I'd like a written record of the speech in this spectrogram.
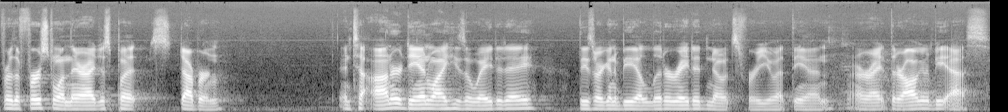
for the first one there, I just put stubborn. And to honor Dan while he's away today, these are going to be alliterated notes for you at the end. All right? They're all going to be S.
